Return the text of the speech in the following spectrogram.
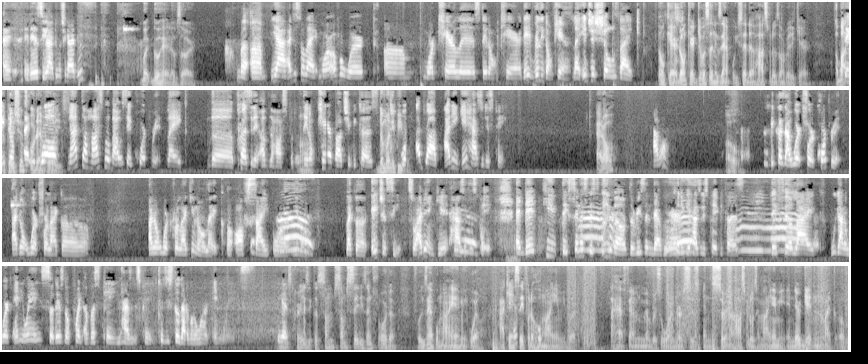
Hey, it is. You gotta do what you gotta do. But go ahead, I'm sorry. But um, yeah, I just feel like more overworked, um, more careless. They don't care. They really don't care. Like it just shows like Don't care, don't care. Give us an example. You said the hospitals don't really care. About they the patients like- or the well, employees? Not the hospital, but I would say corporate, like the president of the hospital. They Uh-huh. don't care about you because The money people. well, my job, I didn't get hazardous pay At all? at all Oh. because I work for a corporate. I don't work for like a. I don't work for like you know like a off site or you know like a agency. So I didn't get hazardous pay. Mm-hmm. And then he they sent us this email. The reason that we couldn't get hazardous pay because they feel like we got to work anyways. So there's no point of us paying you hazardous pay because you still got to go to work anyways. Yeah, That's crazy because some some cities in Florida, for example, Miami. Well, I can't say for the whole Miami, but I have family members who are nurses in certain hospitals in Miami, and they're getting like a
